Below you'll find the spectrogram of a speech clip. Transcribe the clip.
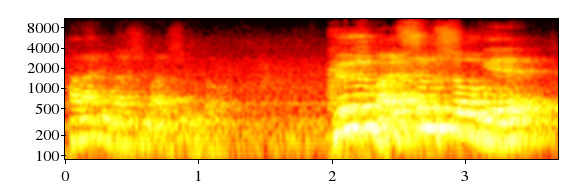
하나님 하시는 말씀도. 그 말씀 속에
